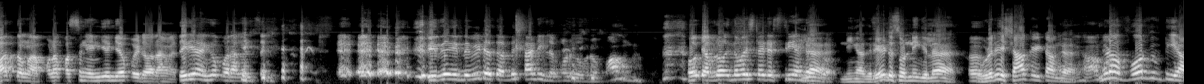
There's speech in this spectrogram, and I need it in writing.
பார்த்தவங்க அப்பனா பசங்க எங்க எங்கேயோ போயிட்டு வராங்க. தெரியும் எங்க போறாங்கன்னு சொல்லி. இது இந்த வீடியோ அப்படியே ஸ்டார்டிங்ல போடுங்க ப்ரோ ஓகே அப்புறம் இந்த மாதிரி ஸ்டேட்டஸ் த்ரீ இல்ல ஹண்ட்ரட் நீங்க அது ரேட் சொன்னீங்கல்ல உடனே ஷாக் ஆயிட்டாங்க. என்னடா ஃபோர் ஃபிஃப்டியா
